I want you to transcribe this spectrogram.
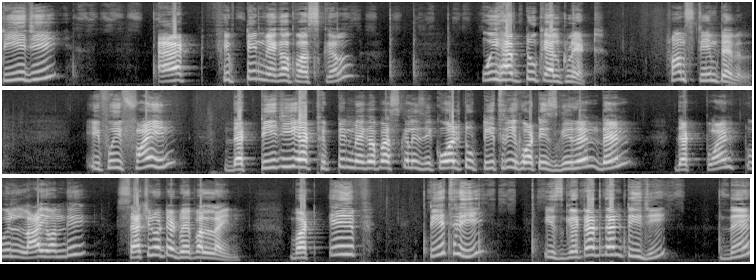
T g at 15 megapascal we have to calculate from steam table. If we find that T g at 15 megapascal is equal to T 3 what is given then that point will lie on the saturated vapor line. But if T 3 is greater than T g then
